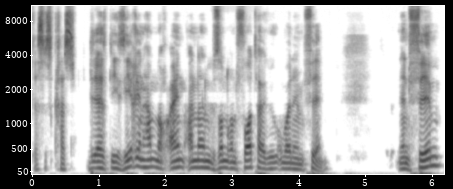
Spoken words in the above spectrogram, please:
Das ist krass. Die, die Serien haben noch einen anderen besonderen Vorteil gegenüber dem Film. Ein Film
